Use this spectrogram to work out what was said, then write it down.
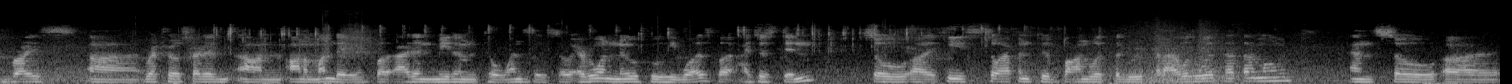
Bryce uh, Retro started on on a Monday, but I didn't meet him until Wednesday. So everyone knew who he was, but I just didn't. So uh, he so happened to bond with the group that I was with at that moment, and so uh,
